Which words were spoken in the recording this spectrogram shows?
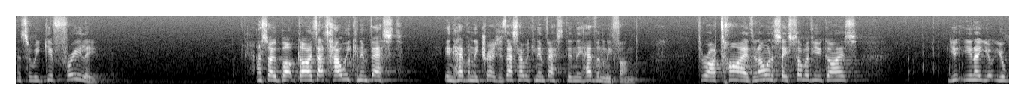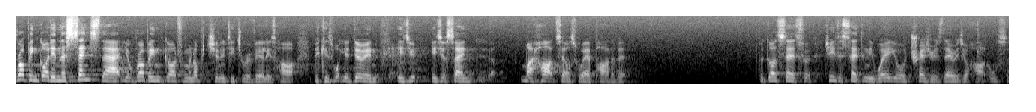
And so we give freely. And so, but guys, that's how we can invest in heavenly treasures. That's how we can invest in the heavenly fund through our tithes. And I want to say, some of you guys, You, you know, you're, you're robbing God in the sense that you're robbing God from an opportunity to reveal his heart because what you're doing is, you, is you're saying, my heart's elsewhere, part of it. But God says, for, Jesus said, didn't he, where your treasure is, there is your heart also.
